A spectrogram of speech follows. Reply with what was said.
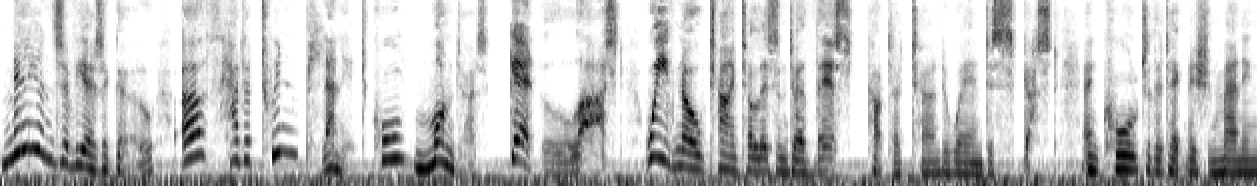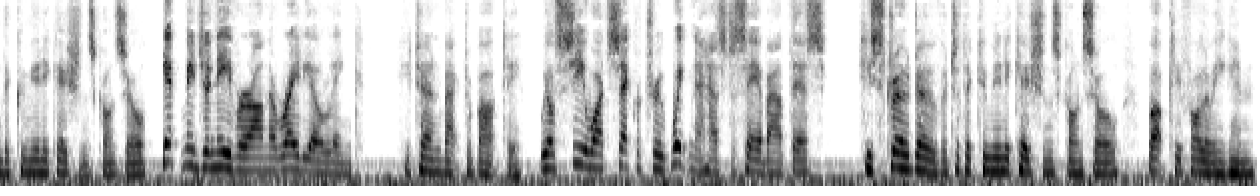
Millions of years ago, Earth had a twin planet called Mondas. Get lost! We've no time to listen to this. Cutler turned away in disgust and called to the technician manning the communications console. Get me Geneva on the radio link. He turned back to Barclay. We'll see what Secretary Wigner has to say about this. He strode over to the communications console, Barclay following him.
